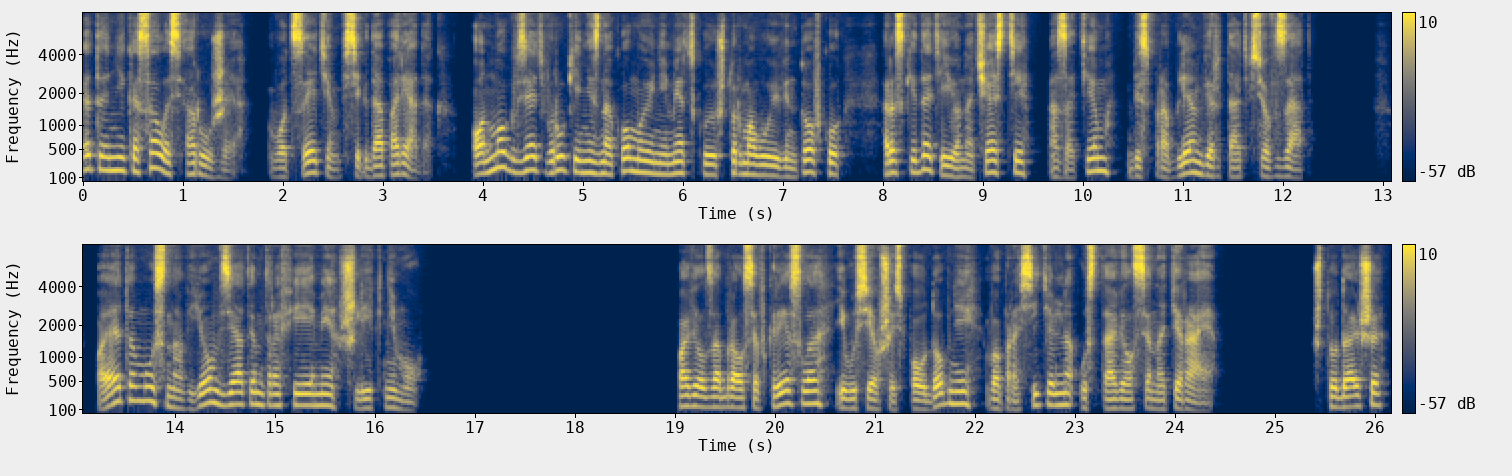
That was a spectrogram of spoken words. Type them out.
Это не касалось оружия. Вот с этим всегда порядок. Он мог взять в руки незнакомую немецкую штурмовую винтовку, раскидать ее на части, а затем без проблем вертать все взад. Поэтому с навьем, взятым трофеями, шли к нему. Павел забрался в кресло и, усевшись поудобней, вопросительно уставился на Тирая. «Что дальше?»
